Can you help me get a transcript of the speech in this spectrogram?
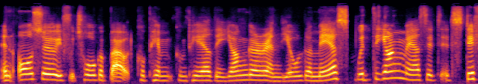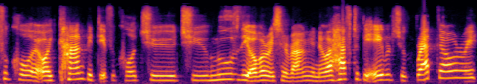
And also, if we talk about compare, compare the younger and the older mares, with the young mares, it, it's difficult or it can be difficult to to move the ovaries around. You know, I have to be able to grab the ovary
